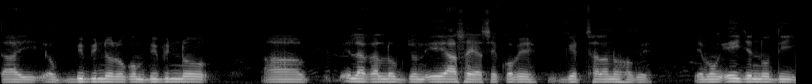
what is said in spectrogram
তাই বিভিন্ন রকম বিভিন্ন এলাকার লোকজন এই আশায় আছে কবে গেট ছাড়ানো হবে এবং এই যে নদী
